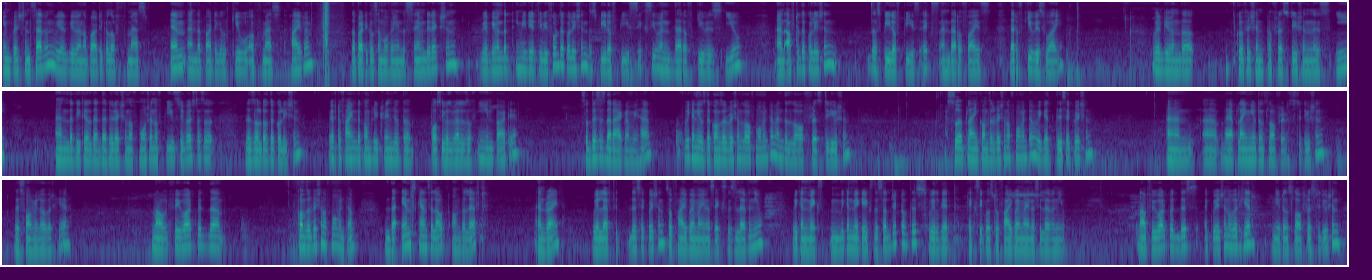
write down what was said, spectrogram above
In question 7, we are given a particle of mass m and a particle q of mass 5m. The particles are moving in the same direction. We are given that immediately before the collision, the speed of p is 6u and that of q is u. And after the collision, the speed of p is x and that of y is that of q is y. We are given the coefficient of restitution is e and the detail that the direction of motion of p is reversed as a result of the collision. We have to find the complete range of the possible values of e in part A. So this is the diagram we have. We can use the conservation law of momentum and the law of restitution. So applying conservation of momentum, we get this equation. And uh, by applying Newton's law of restitution, this formula over here. Now if we work with the conservation of momentum, the m's cancel out on the left and right. We are left with this equation. So 5y minus x is 11u we can make we can make x the subject of this. We'll get x equals to 5y minus 11u now if we work with this equation over here newton's law of restitution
